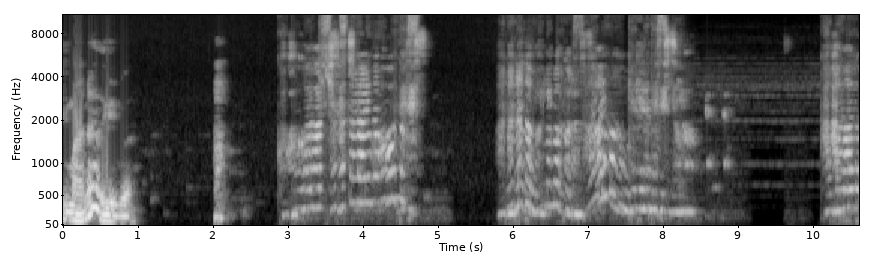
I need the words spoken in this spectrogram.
Di mana lagi gua? あなたは今から裁判を受けるんですよ。かまど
